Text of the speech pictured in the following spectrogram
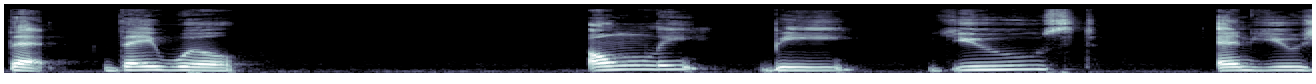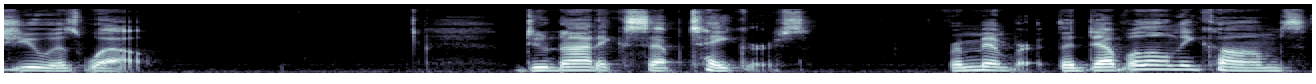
that they will only be used and use you as well. Do not accept takers. Remember, the devil only comes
